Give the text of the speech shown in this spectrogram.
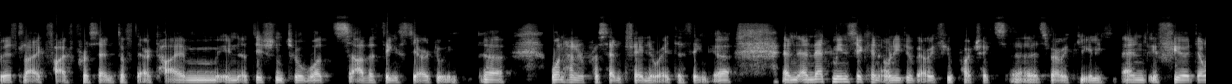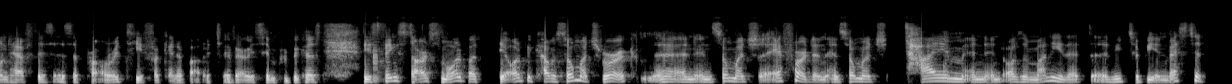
with like 5% of their time in addition to what's other things they are doing. Uh, 100% failure rate, I think. Uh, and, and that means you can only do very few projects. Uh, it's very clearly. And if you don't have this as a priority, forget about it. very simple because these things start small, but they all become so much work uh, and, and so much effort and, and so much time and, and also money that uh, need to be invested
